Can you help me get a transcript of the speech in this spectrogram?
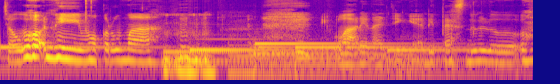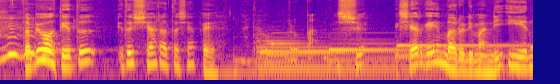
cowok nih mau ke rumah, dikeluarin anjingnya, dites dulu. tapi waktu itu itu share atau siapa ya Nggak tahu lupa. Sh- share kayaknya baru dimandiin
